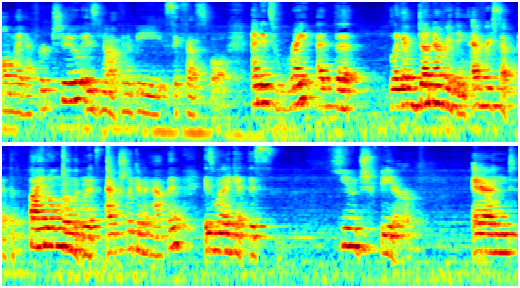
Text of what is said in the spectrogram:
all my effort to is not gonna be successful. And it's right at the like I've done everything, every step. At the final moment when it's actually gonna happen is when I get this huge fear. And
